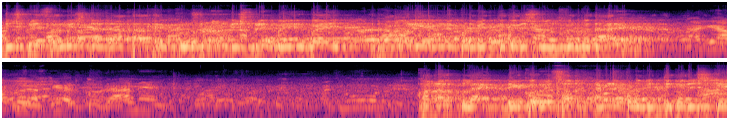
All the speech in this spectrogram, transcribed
ડિસ્પ્લે સર્વિસના દાતા શ્રી કૃષ્ણમ ડિસ્પ્લે મહેરભાઈ રામોલી, એમને વિનંતી કરીશ મંચ પર ખનક લાઈટ ડેકોરેશન એમને પણ વ્યક્તિ કરીશ કે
